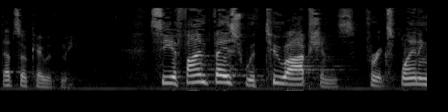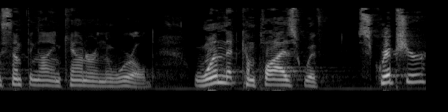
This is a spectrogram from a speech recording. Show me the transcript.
That's okay with me. See, if I'm faced with two options for explaining something I encounter in the world, one that complies with scripture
